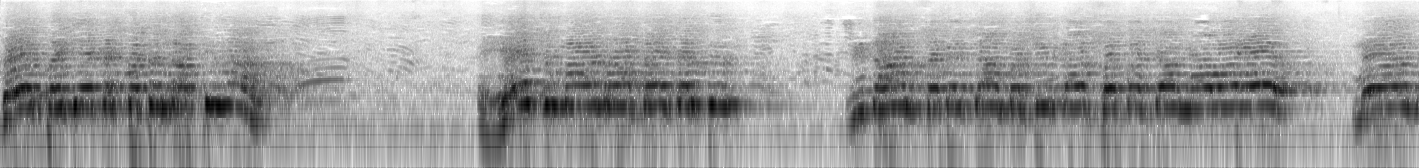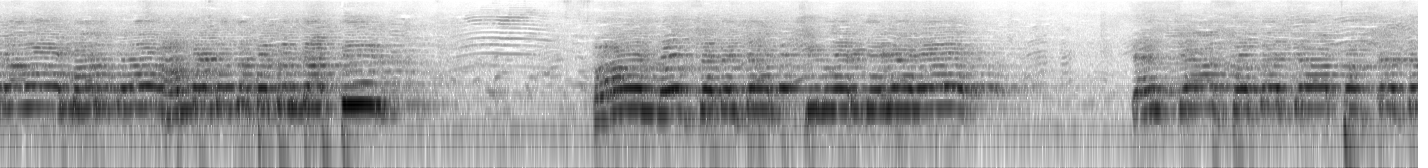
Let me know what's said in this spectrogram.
दोन पैकी एकच बटन दाबतील ना? हेच मान राखाय करतील. विधानसभेच्या मशीनला स्वतःच्या नावावर मोहनराव मारुतराव हंबर्डेचं बटन दाबतील. पण लोकसभेच्या मशीनवर गेल्यावर त्यांच्या स्वतःच्या पक्षाच्या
